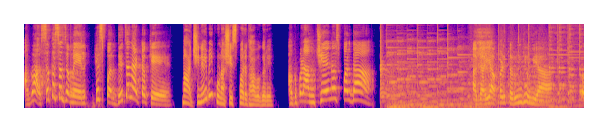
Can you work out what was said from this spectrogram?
अगं असं कसं जमेल? हे स्पर्धेचं नाटक आहे. माझी नाही बी कुणाशी स्पर्धा वगैरे. अगं पण आमची आहे ना स्पर्धा. अगाई आपण करून घेऊया. अ,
